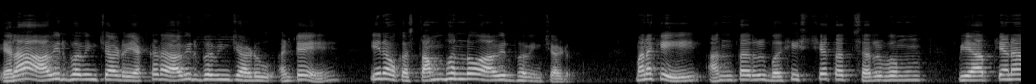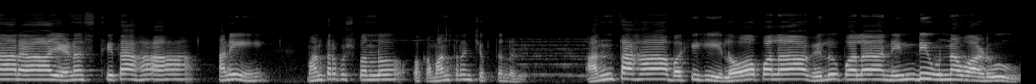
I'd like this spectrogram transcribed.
ఎలా ఆవిర్భవించాడు? ఎక్కడ ఆవిర్భవించాడు? అంటే ఈయన ఒక స్తంభంలో ఆవిర్భవించాడు. మనకి అంతర్బహిష్య తత్సర్వం వ్యాప్య నారాయణ స్థిత అని మంత్రపుష్పంలో ఒక మంత్రం చెప్తున్నది. అంతః బహిహి లోపల వెలుపల నిండి ఉన్నవాడు.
